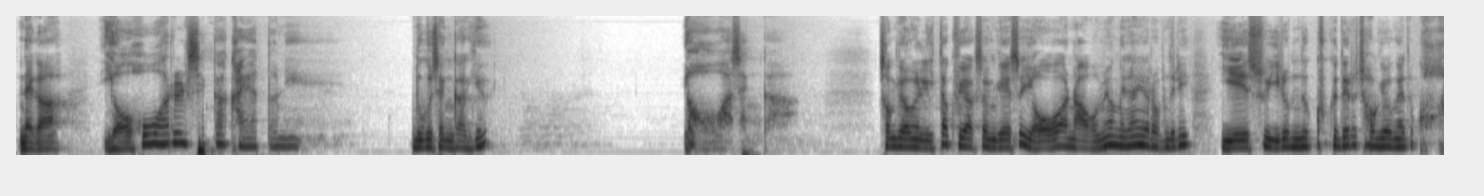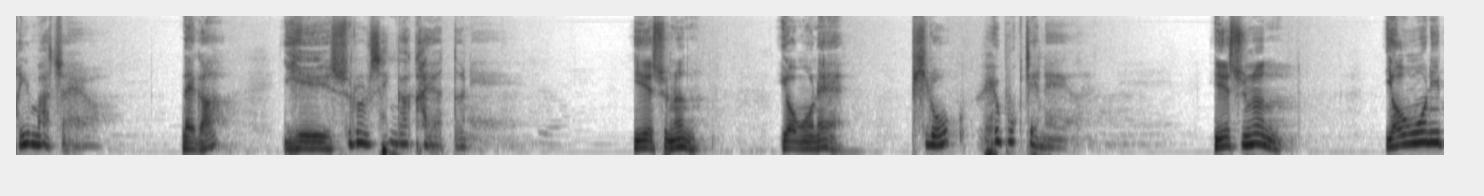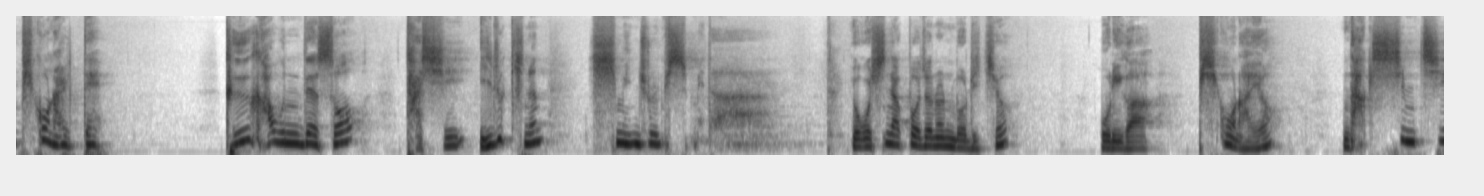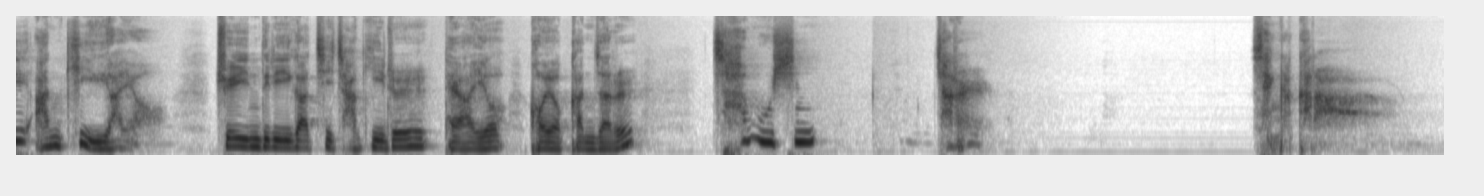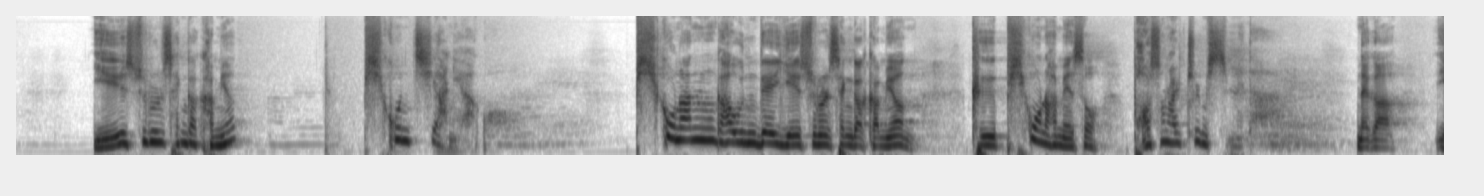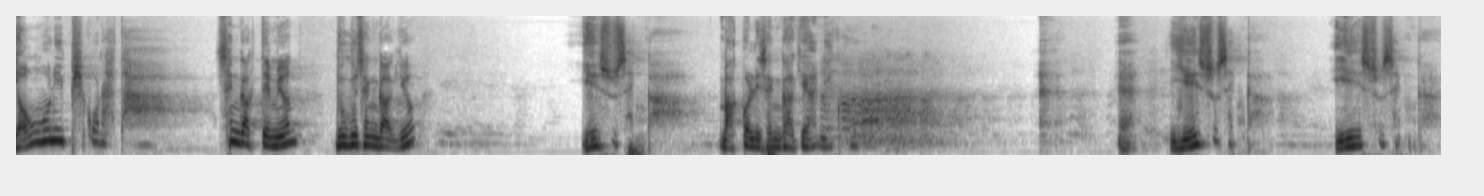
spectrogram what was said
내가 여호와를 생각하였더니 누구 생각이요? 여호와 생각. 성경을 읽다 구약 성경에서 여호와 나오면 그냥 여러분들이 예수 이름 넣고 그대로 적용해도 거의 맞아요. 내가 예수를 생각하였더니 예수는 영혼의 피로 회복제네요. 예수는 영혼이 피곤할 때 그 가운데서 다시 일으키는 힘인 줄 믿습니다. 요거 신약 버전은 뭐리죠? 우리가 피곤하여 낙심치 않기 위하여 죄인들이 같이 자기를 대하여 거역한 자를 참으신 자를 생각하라. 예수를 생각하면 피곤치 아니하고 피곤한 가운데 예수를 생각하면 그 피곤함에서 벗어날 줄 믿습니다. 내가 영혼이 피곤하다 생각되면 누구 생각이요? 예수 생각. 막걸리 생각이 아니고. 예수 생각. 예수 생각.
